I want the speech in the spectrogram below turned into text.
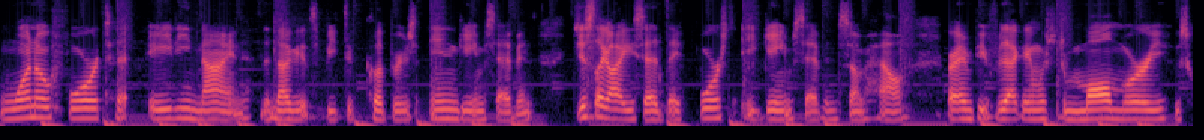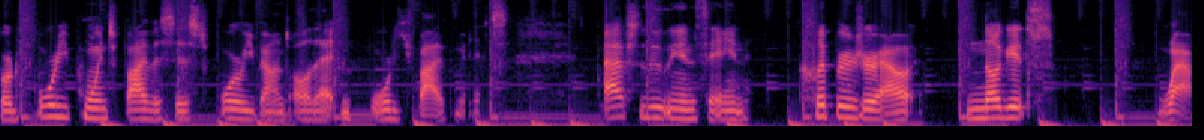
104 to 89. The Nuggets beat the Clippers in Game Seven. Just like I said, they forced a Game Seven somehow. Our MVP for that game was Jamal Murray, who scored 40 points, 5 assists, 4 rebounds, all that in 45 minutes. Absolutely insane. Clippers are out. Nuggets, wow.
